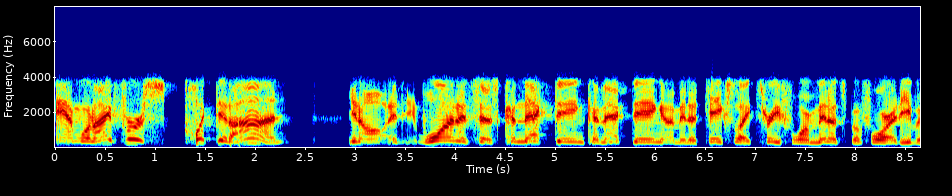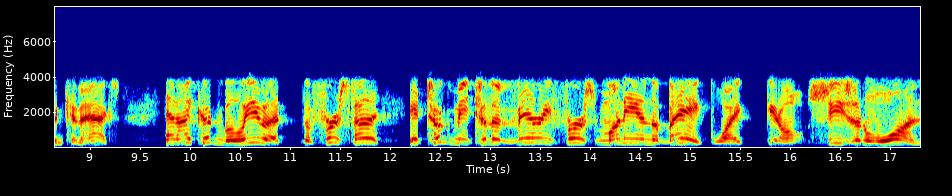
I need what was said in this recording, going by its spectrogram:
and when I first clicked it on, you know, it, one, it says connecting, connecting. I mean, it takes like three, four minutes before it even connects. And I couldn't believe it the first time. It took me to the very first Money in the Bank, like, you know, season one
